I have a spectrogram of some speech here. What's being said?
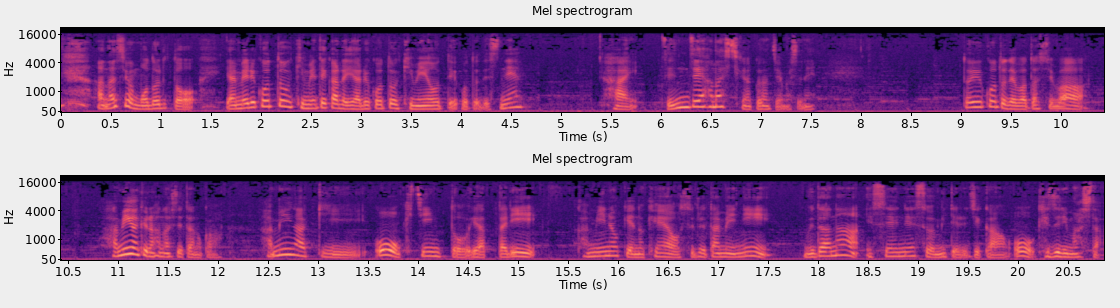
話を戻るとやめることを決めてからやることを決めようっていうことですね。はい全然話しなくなっちゃいましたね。ということで私は歯磨きの話してたのか歯磨きをきちんとやったり髪の毛のケアをするために無駄な SNS を見てる時間を削りました。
